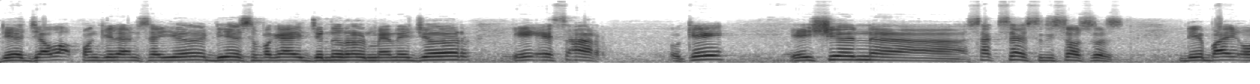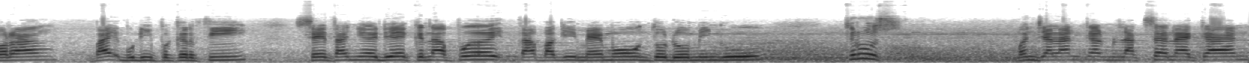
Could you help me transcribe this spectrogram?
jawab panggilan saya, dia sebagai General Manager ASR. Okey? Asian uh, Success Resources. Dia baik orang, baik budi pekerti. Saya tanya dia kenapa tak bagi memo untuk dua minggu. Terus menjalankan melaksanakan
